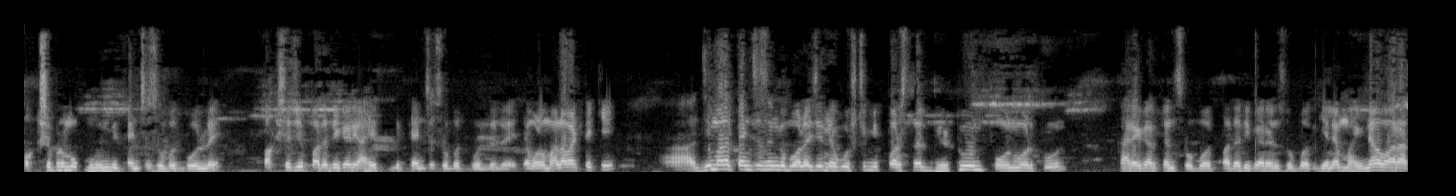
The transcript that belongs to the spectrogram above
पक्षप्रमुख म्हणून मी त्यांच्यासोबत बोललोय. पक्षाचे पदाधिकारी आहेत मी त्यांच्यासोबत बोललेलो आहे. त्यामुळे मला वाटतं की जे मला त्यांच्या संघ बोलायचे त्या गोष्टी मी पर्सनल भेटून फोनवरतून कार्यकर्त्यांसोबत पदाधिकाऱ्यांसोबत गेल्या महिन्याभरात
